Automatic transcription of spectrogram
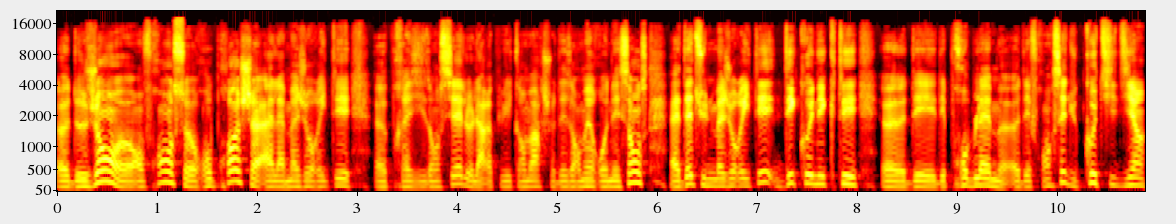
de gens en France reprochent à la majorité présidentielle, la République en marche désormais Renaissance, d'être une majorité déconnectée des, des, problèmes des Français, du quotidien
